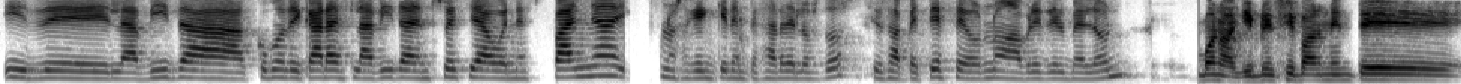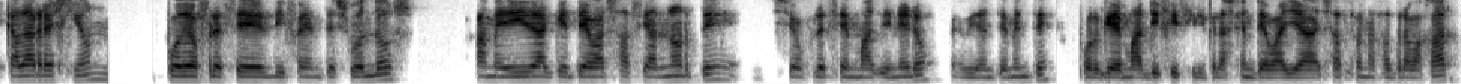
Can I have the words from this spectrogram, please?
y de la vida, cómo de cara es la vida en Suecia o en España. No sé quién quiere empezar de los dos, si os apetece o no abrir el melón. Bueno, aquí principalmente cada región puede ofrecer diferentes sueldos. A medida que te vas hacia el norte, se ofrece más dinero, evidentemente, porque es más difícil que la gente vaya a esas zonas a trabajar.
